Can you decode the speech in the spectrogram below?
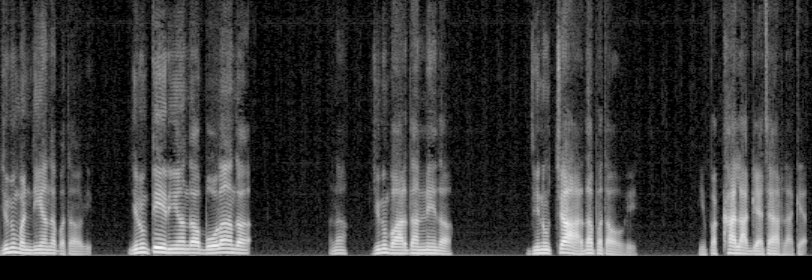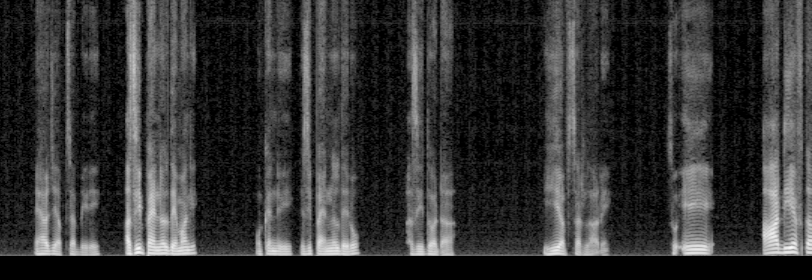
ਜਿਹਨੂੰ ਮੰਡੀਆਂ ਦਾ ਪਤਾ ਹੋਵੇ ਜਿਹਨੂੰ ਢੇਰੀਆਂ ਦਾ ਬੋਲਾਂ ਦਾ ਹਨਾ ਜਿਹਨੂੰ ਬਾਰਦਾਨੇ ਦਾ ਜਿਹਨੂੰ ਝਾੜ ਦਾ ਪਤਾ ਹੋਵੇ ਇਹ ਪੱਖਾ ਲੱਗ ਗਿਆ ਝਾੜ ਲੱਗ ਗਿਆ। ਇਹੋ ਜਿਹੇ ਅਫਸਰ ਮੇਰੇ ਅਸੀਂ ਪੈਨਲ ਦੇਵਾਂਗੇ। ਉਹ ਕਹਿੰਦੇ ਵੀ ਤੁਸੀਂ ਪੈਨਲ ਦੇ ਦਿਓ, ਅਸੀਂ ਤੁਹਾਡਾ ਹੀ ਅਫਸਰ ਲਾ ਰਹੇ। ਸੋ ਇਹ ਆਰਡੀਐਫ ਤਾਂ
